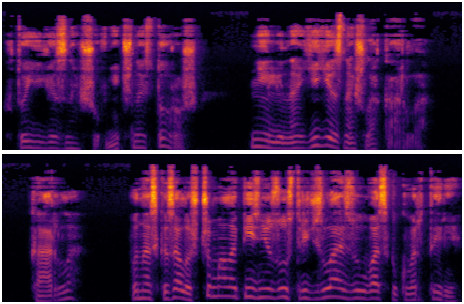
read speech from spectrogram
Хто її знайшов? Нічний сторож. Ні, Ліна, її знайшла Карла. Карла? Вона сказала, що мала пізню зустріч з Лайзою у вас у квартирі.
